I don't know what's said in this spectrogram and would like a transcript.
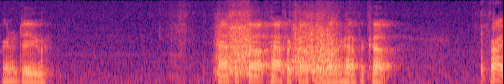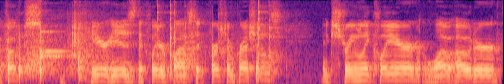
We're gonna do half a cup, half a cup, and another half a cup. All right, folks, here is the clear plastic. First impressions, extremely clear, low odor.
